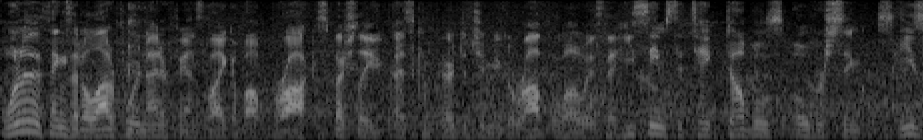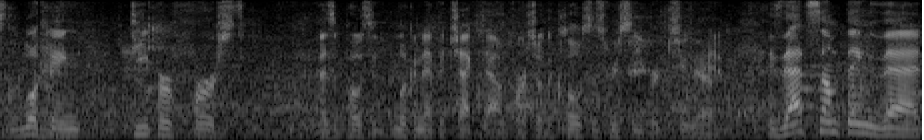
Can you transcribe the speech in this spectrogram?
One of the things that a lot of 49er fans like about Brock, especially as compared to Jimmy Garoppolo, is that he seems to take doubles over singles. He's looking deeper first as opposed to looking at the check down first or the closest receiver to Yeah. him. Is that something that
